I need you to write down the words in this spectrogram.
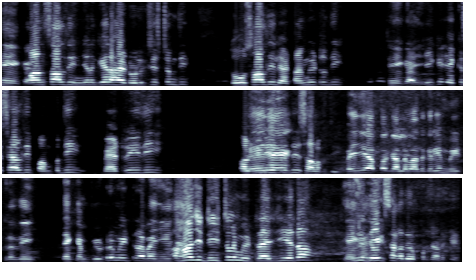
ਠੀਕ ਹੈ 5 ਸਾਲ ਦੀ ਇੰਜਨ ਗੇਅਰ ਹਾਈਡ੍ਰੋਲਿਕ ਸਿਸਟਮ ਦੀ 2 ਸਾਲ ਦੀ ਲੈਟਾ ਮੀਟਰ ਦੀ ਠੀਕ ਹੈ ਜੀ। ਠੀਕ ਹੈ 1 ਸਾਲ ਦੀ ਪੰਪ ਦੀ ਬੈਟਰੀ ਦੀ ਅਲਟਰਨੇਟਰ ਦੀ ਸਲਫ ਦੀ। ਬਾਈ ਆਪਾਂ ਗੱਲਬਾਤ ਕਰੀਏ ਮੀਟਰ ਦੀ ਤੇ ਕੰਪਿਊਟਰ ਮੀਟਰ ਆ ਬਾਈ ਜੀ ਹਾਂਜੀ ਡਿਜੀਟਲ ਮੀਟਰ ਹੈ ਜੀ ਇਹਦਾ। ਤੁਸੀਂ ਦੇਖ ਸਕਦੇ ਹੋ ਉੱਪਰ ਚੜ ਕੇ।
